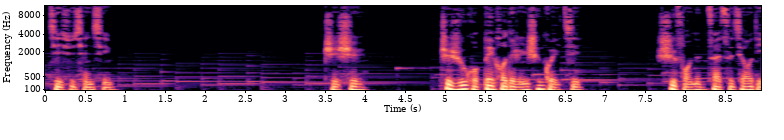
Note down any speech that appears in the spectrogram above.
继续前行。只是，这如果背后的人生轨迹是否能再次交叠，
